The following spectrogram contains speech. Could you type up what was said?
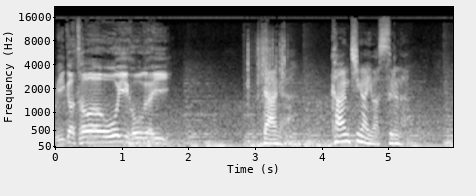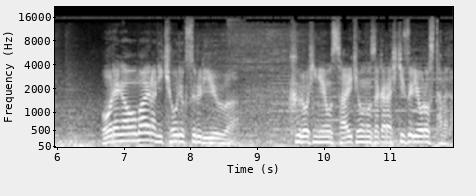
味方は多い方がいい。うだが勘違いはするな。俺がお前らに協力する理由は黒ひげを最強の座から引きずり下ろすためだ。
